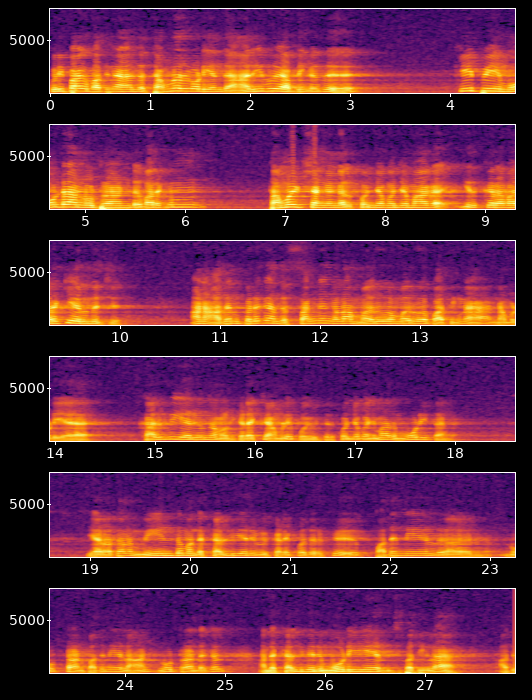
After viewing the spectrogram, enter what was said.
குறிப்பாக பார்த்தீங்கன்னா இந்த தமிழர்களுடைய இந்த அறிவு அப்படிங்கிறது கிபி மூன்றாம் நூற்றாண்டு வரைக்கும் தமிழ் சங்கங்கள் கொஞ்சம் கொஞ்சமாக இருக்கிற வரைக்கும் இருந்துச்சு. ஆனால் அதன் பிறகு அந்த சங்கங்கள்லாம் மருவ மருவ பார்த்திங்கன்னா நம்முடைய கல்வி அறிவு வந்து நம்மளுக்கு கிடைக்காமலே போய்விட்டது. கொஞ்சம் கொஞ்சமாக அதை மூடிட்டாங்க. ஏறத்தாழ மீண்டும் அந்த கல்வி அறிவு கிடைப்பதற்கு பதினேழு நூற்றாண்டு பதினேழு ஆண்டு நூற்றாண்டுகள் அந்த கல்வி அறிவு மூடியே இருந்துச்சு பார்த்தீங்களா? அது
